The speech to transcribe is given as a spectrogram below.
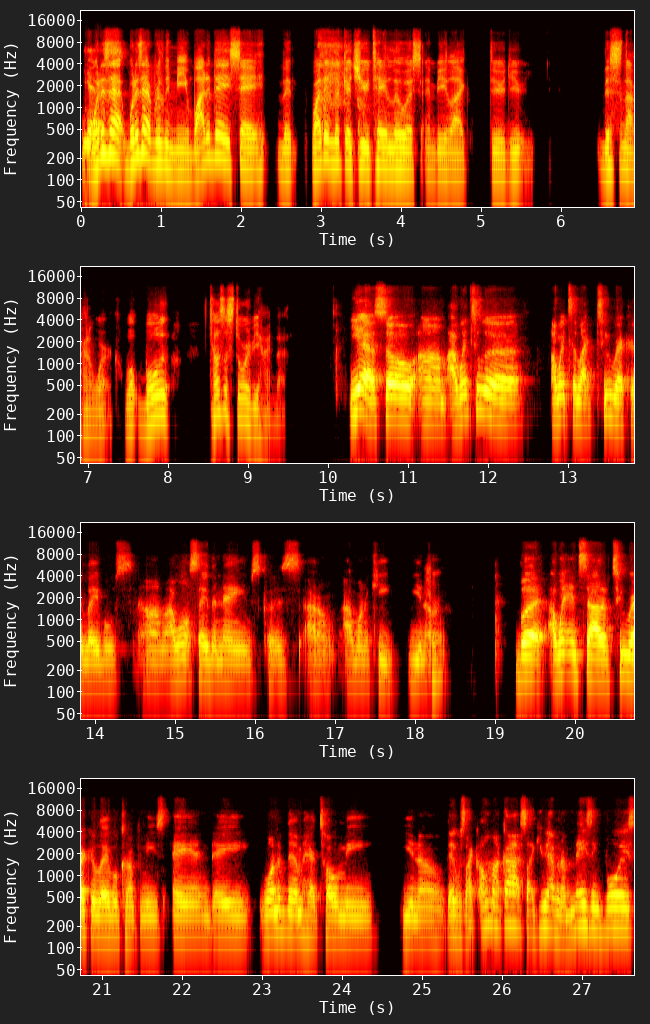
Yes. What does that what does that really mean? Why did they say that why they look at you, Tay Lewis, and be like, dude, you this is not gonna work? What what tell us a story behind that. Yeah, so um I went to a I went to like two record labels. Um I won't say the names because I don't I want to keep, you know. Sure. But I went inside of two record label companies and they one of them had told me, you know, they was like, Oh my gosh, like you have an amazing voice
